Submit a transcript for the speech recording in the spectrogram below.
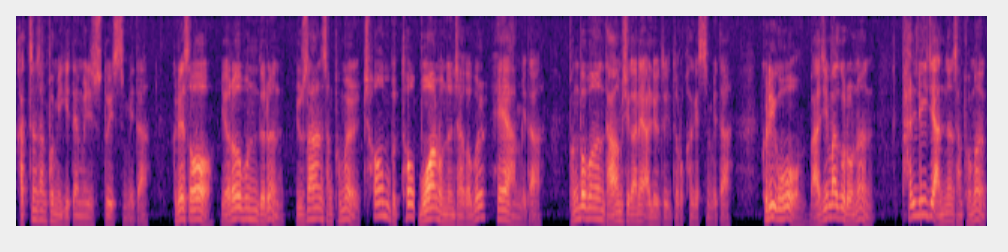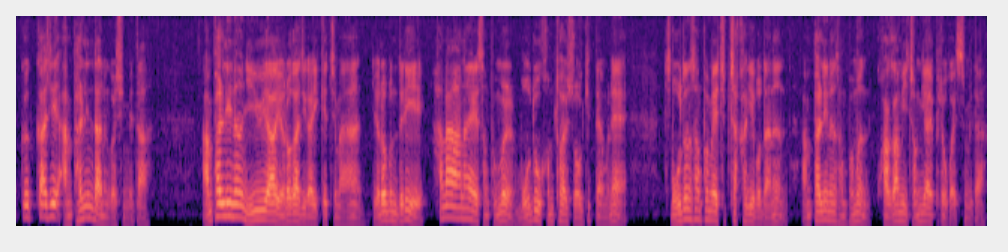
같은 상품이기 때문일 수도 있습니다. 그래서 여러분들은 유사한 상품을 처음부터 모아놓는 작업을 해야 합니다. 방법은 다음 시간에 알려드리도록 하겠습니다. 그리고 마지막으로는 팔리지 않는 상품은 끝까지 안 팔린다는 것입니다. 안 팔리는 이유야 여러 가지가 있겠지만 여러분들이 하나하나의 상품을 모두 검토할 수 없기 때문에 모든 상품에 집착하기보다는 안 팔리는 상품은 과감히 정리할 필요가 있습니다.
